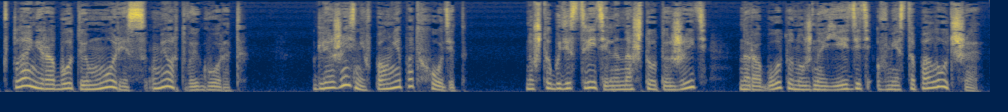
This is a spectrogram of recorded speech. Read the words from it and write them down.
В плане работы Моррис — мертвый город. Для жизни вполне подходит. Но чтобы действительно на что-то жить, на работу нужно ездить в место получше —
